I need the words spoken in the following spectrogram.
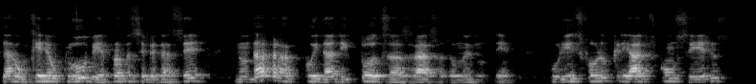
Tá, o Kennel Clube, a própria CBHC, não dá para cuidar de todas as raças ao mesmo tempo. Por isso foram criados conselhos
